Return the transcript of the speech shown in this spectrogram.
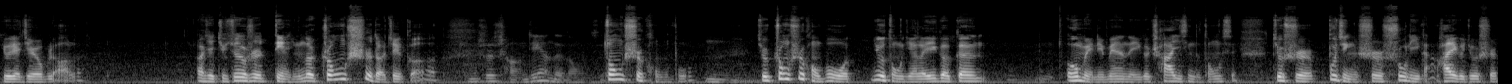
有点接受不了了。而且就就是典型的中式的这个平时常见的东西，中式恐怖。嗯，就中式恐怖，我又总结了一个跟。欧美那边的一个差异性的东西，就是不仅是疏离感，还有一个就是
